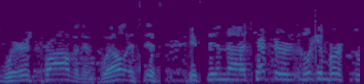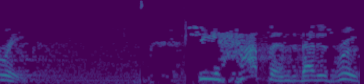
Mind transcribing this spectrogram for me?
where is providence? Well, it's it's, it's in uh, chapter. Look in verse three. She happened, that is Ruth,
